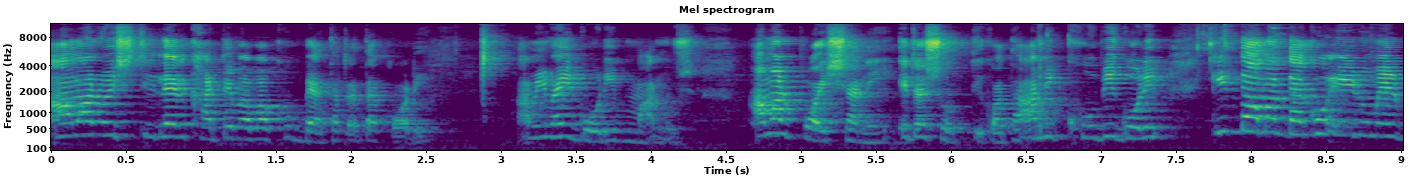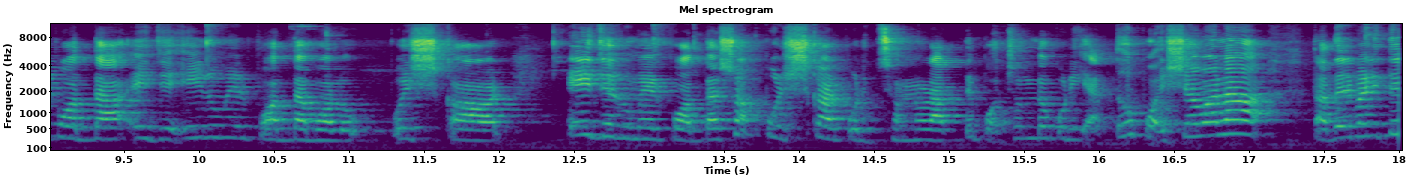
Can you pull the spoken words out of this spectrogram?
আমার ওই স্টিলের খাটে বাবা খুব ব্যথা ট্যাথা করে। আমি ভাই গরিব মানুষ। আমার পয়সা নেই, এটা সত্যি কথা। আমি খুবই গরিব, কিন্তু আমার দেখো এই রুমের পর্দা, এই যে এই রুমের পর্দা বলো, পরিষ্কার, এই যে রুমের পর্দা, সব পরিষ্কার পরিচ্ছন্ন রাখতে পছন্দ করি। এত পয়সাওয়ালা, তাদের বাড়িতে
